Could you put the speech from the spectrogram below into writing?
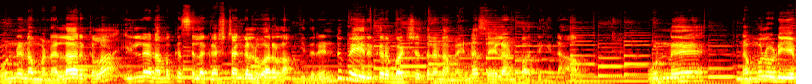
ஒன்று நம்ம நல்லா இருக்கலாம். இல்லை நமக்கு சில கஷ்டங்கள் வரலாம். இது ரெண்டுமே இருக்கிற பட்சத்தில் நம்ம என்ன செய்யலாம்னு பார்த்தீங்கன்னா ஒன்று நம்மளுடைய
